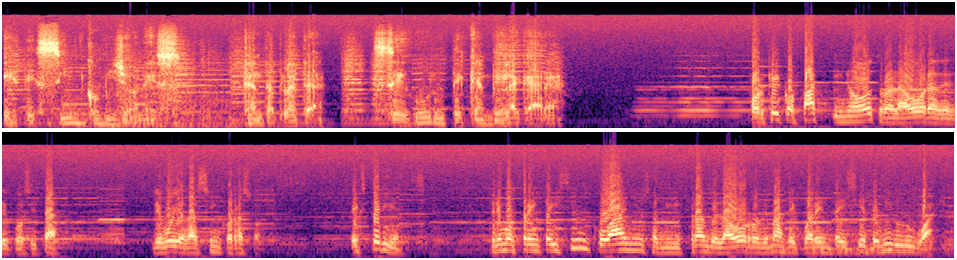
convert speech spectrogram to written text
es de 5 millones. Tanta plata, seguro te cambia la cara. ¿Por qué COFAC y no otro a la hora de depositar? Le voy a dar cinco razones. Experiencia. Tenemos 35 años administrando el ahorro de más de 47 mil uruguayos.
